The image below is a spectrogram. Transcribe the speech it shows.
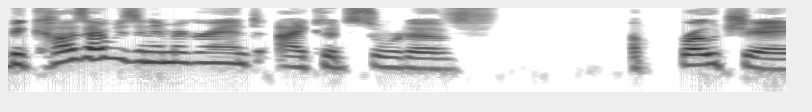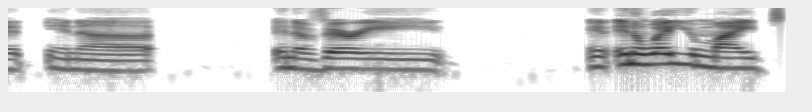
Because i was an immigrant i could sort of approach it in a in a very in, in a way you might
